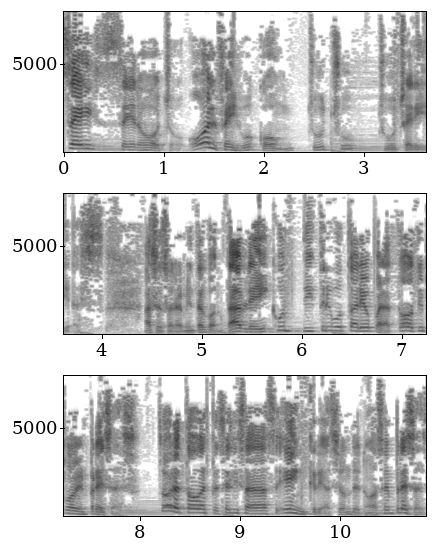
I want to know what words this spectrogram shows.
608 o al Facebook con Chuchu Chucherías. Asesoramiento contable y tributario para todo tipo de empresas, sobre todo especializadas en creación de nuevas empresas.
